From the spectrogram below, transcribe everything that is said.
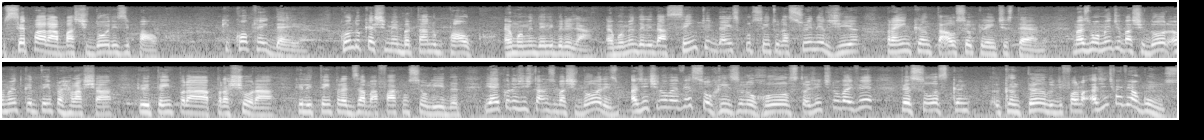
separar bastidores e palco. Que, qual que é a ideia? Quando o cast member está no palco, é o momento dele brilhar, é o momento dele dar 110% da sua energia para encantar o seu cliente externo. Mas o momento de bastidor é o momento que ele tem para relaxar, que ele tem para chorar, que ele tem para desabafar com o seu líder. E aí quando a gente está nos bastidores, a gente não vai ver sorriso no rosto, a gente não vai ver pessoas can cantando de forma... A gente vai ver alguns,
